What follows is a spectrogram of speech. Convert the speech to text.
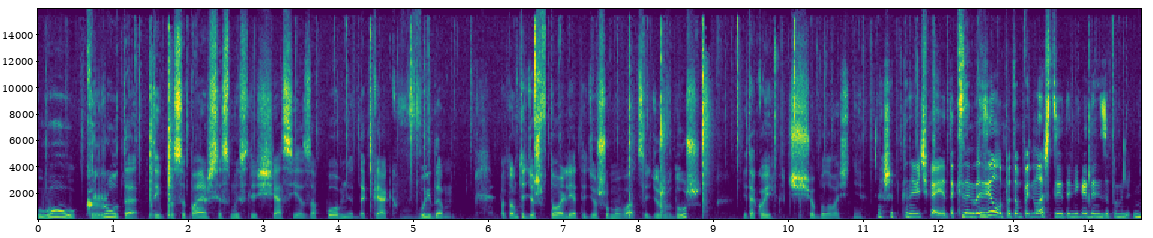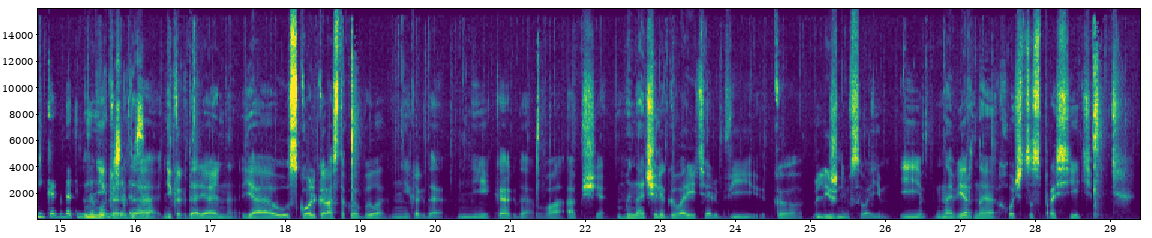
У, круто! Ты просыпаешься с мыслью, сейчас я запомню, да как, выдам. Потом ты идешь в туалет, идешь умываться, идешь в душ, и такой, что было во сне? Ошибка новичка. Я так иногда делала, потом поняла, что это никогда не запомню. Никогда ты не запомнишь никогда, это все. Никогда, реально. Я сколько раз такое было? Никогда. Никогда. Вообще. Мы начали говорить о любви к ближним своим. И, наверное, хочется спросить,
